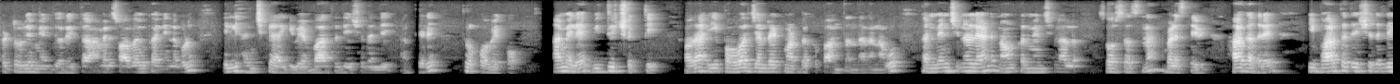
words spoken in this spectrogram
ಪೆಟ್ರೋಲಿಯಂ ಎಲ್ಲಿ ದೊರೆಯುತ್ತಾ? ಆಮೇಲೆ ಸ್ವಾಭಾವಿಕ ಅನಿಲಗಳು ಎಲ್ಲಿ ಹಂಚಿಕೆ ಆಗಿವೆ ಭಾರತ ದೇಶದಲ್ಲಿ ಅಂತೇಳಿ ತಿಳ್ಕೋಬೇಕು. ಆಮೇಲೆ ವಿದ್ಯುತ್ ಶಕ್ತಿ. ಹೌದಾ? ಈ ಪವರ್ ಜನರೇಟ್ ಮಾಡ್ಬೇಕಪ್ಪ ಅಂತಂದಾಗ ನಾವು ಕನ್ವೆನ್ಷನಲ್ ಅಂಡ್ ನಾನ್ ಕನ್ವೆನ್ಷನಲ್ ಸೋರ್ಸಸ್ನ ಬಳಸ್ತೀವಿ. ಹಾಗಾದ್ರೆ ಈ ಭಾರತ ದೇಶದಲ್ಲಿ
